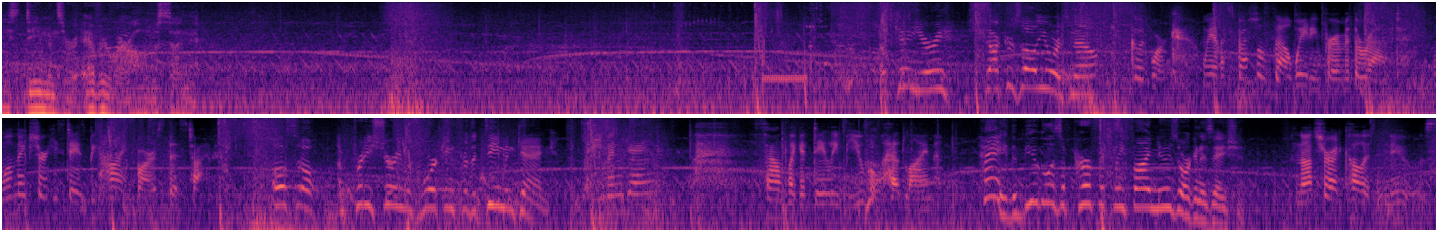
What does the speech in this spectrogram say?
These demons are everywhere all of a sudden. Okay, Yuri. Shocker's all yours now. Good work. We have a special cell waiting for him at the raft. We'll make sure he stays behind bars this time. Also, I'm pretty sure he was working for the Demon Gang. Demon Gang? Sounds like a Daily Bugle headline. Hey, the Bugle is a perfectly fine news organization. Not sure I'd call it news.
